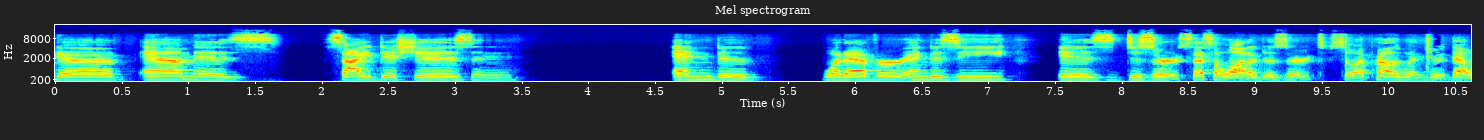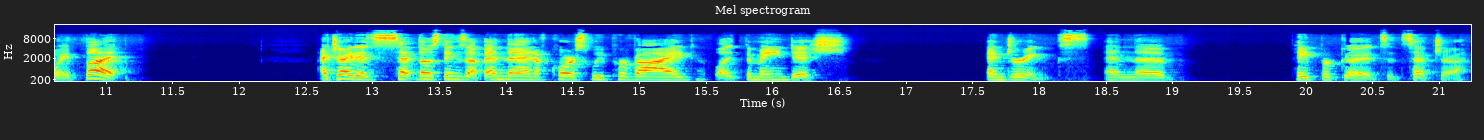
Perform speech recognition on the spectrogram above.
to M is side dishes and end of whatever, end of Z is desserts. That's a lot of desserts. So I probably wouldn't do it that way. But I try to set those things up. And then, of course, we provide like the main dish and drinks and the paper goods, etc.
